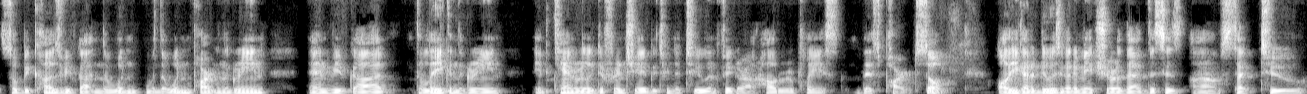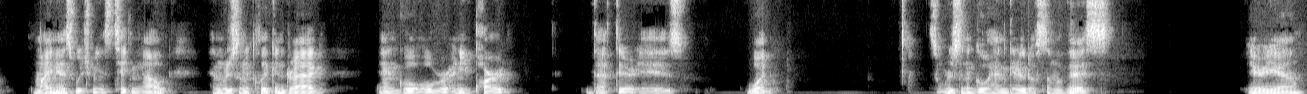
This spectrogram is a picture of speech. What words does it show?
So because we've gotten the wooden, the wooden part in the green and we've got the lake in the green, it can't really differentiate between the two and figure out how to replace this part. So all you got to do is you got to make sure that this is um, set to minus, which means taking out. And we're just going to click and drag and go over any part that there is wood. So we're just going to go ahead and get rid of some of this area.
